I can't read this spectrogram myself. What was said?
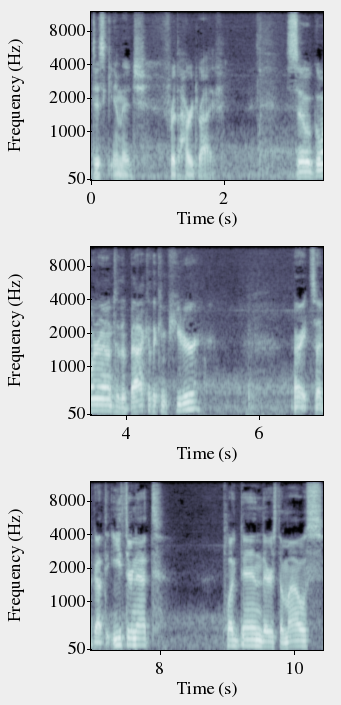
disk image for the hard drive. So going around to the back of the computer, alright so I've got the ethernet plugged in, there's the mouse.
